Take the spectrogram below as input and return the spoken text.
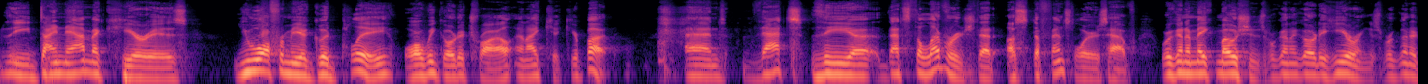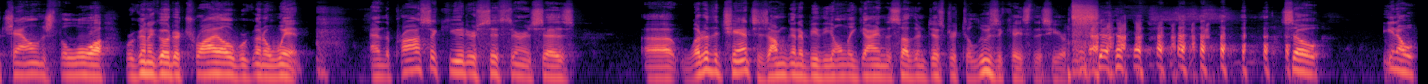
the dynamic here is you offer me a good plea, or we go to trial and I kick your butt, and that's the uh, that's the leverage that us defense lawyers have. We're going to make motions. We're going to go to hearings. We're going to challenge the law. We're going to go to trial. We're going to win. And the prosecutor sits there and says, uh, what are the chances I'm going to be the only guy in the Southern District to lose a case this year? so, you know,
